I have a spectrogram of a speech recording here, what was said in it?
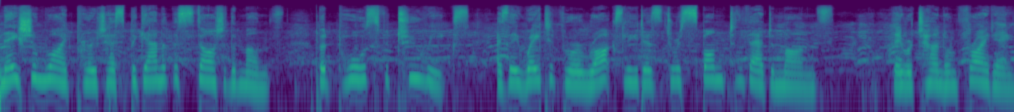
Nationwide protests began at the start of the month, but paused for two weeks as they waited for Iraq's leaders to respond to their demands. They returned on Friday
